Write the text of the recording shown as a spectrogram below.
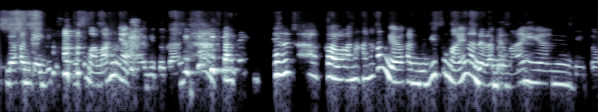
nggak akan kayak gitu itu mamahnya gitu kan tapi kalau anak-anak kan nggak akan begitu main adalah iya. bermain gitu.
